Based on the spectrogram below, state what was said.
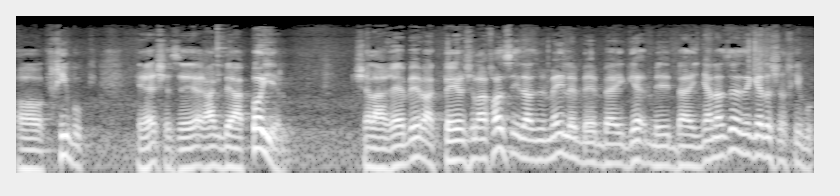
או חיבוק. שזה רק בהפויל. של הרבה והפייל של החוסיד, אז ממילא בעניין הזה זה גדר של חיבור.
